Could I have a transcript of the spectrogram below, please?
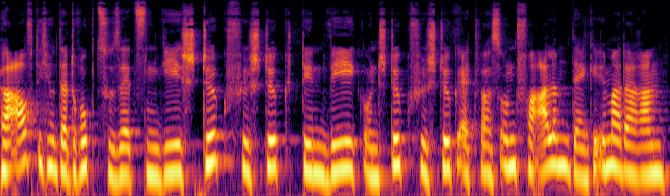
Hör auf, dich unter Druck zu setzen. Geh Stück für Stück den Weg und Stück für Stück etwas. Und vor allem denke immer daran,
